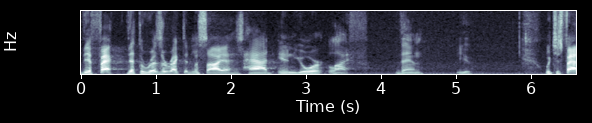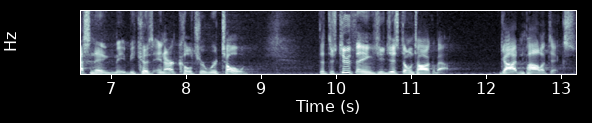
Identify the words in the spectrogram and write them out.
the effect that the resurrected Messiah has had in your life than you. Which is fascinating to me because in our culture, we're told that there's two things you just don't talk about God and politics.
